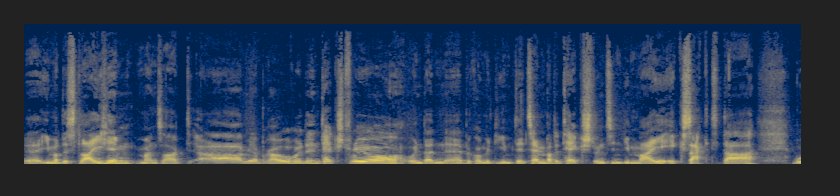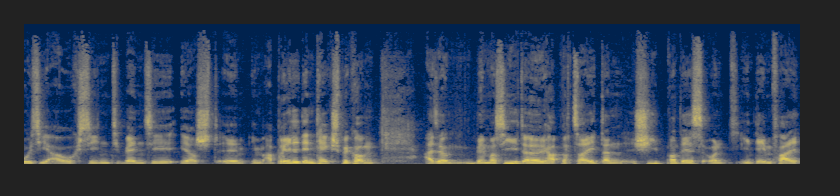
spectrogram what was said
äh, immer das Gleiche. Man sagt, ah, wir brauchen den Text früher. Und dann äh, bekommen die im Dezember den Text und sind im Mai exakt da, wo sie auch sind, wenn sie erst äh, im April den Text bekommen. Also wenn man sieht, äh, ich habe noch Zeit, dann schiebt man das und in dem Fall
